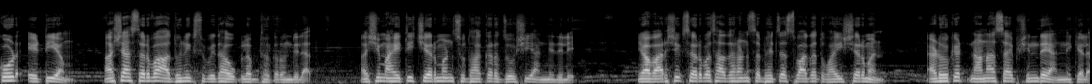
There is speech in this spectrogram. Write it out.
कोड ए टी एम अशा सर्व आधुनिक सुविधा उपलब्ध करून दिल्यात. अशी माहिती चेअरमन सुधाकर जोशी यांनी दिली. या वार्षिक सर्वसाधारण सभेचं स्वागत vice chairman advocate Nanasaheb Shinde यांनी केलं.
